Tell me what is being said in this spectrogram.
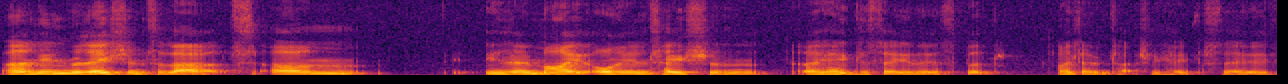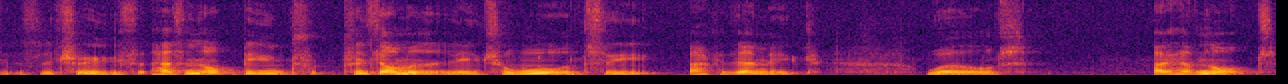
And in relation to that, um, you know, my orientation, I hate to say this, but I don't actually hate to say it, it's the truth, has not been pr predominantly towards the academic world. I have not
